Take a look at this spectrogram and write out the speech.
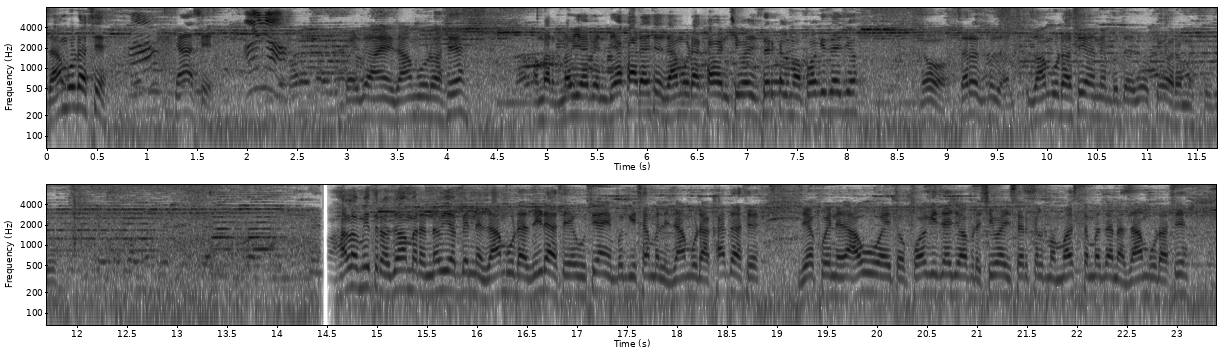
જાંબુડા છે? ક્યાં છે? ભાઈ, જો અહીંયા જાંબુડો છે. અમારા નવિયાબેન દેખાડે છે. જાંબુડા ખાવાની શિવાજી સર્કલમાં પહોંચી જાય જો. સરસ જાંબુડા છે અને બધા જો કેવા રમે છે, જો. હાલો મિત્રો, જો અમારા નવિયાબેનને જાંબુડા જીડા છે, એવું છે. અહીં બગીચામાં જાંબુડા ખાધા છે. જે કોઈને આવવું હોય તો પહોંચી જાજો આપણે શિવાજી સર્કલમાં મસ્ત મજાના જાંબુડા છે.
